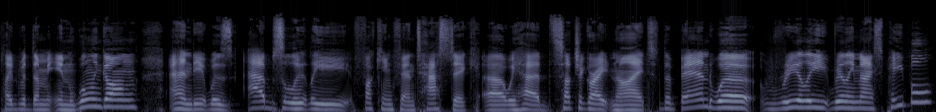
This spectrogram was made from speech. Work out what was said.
played with them in Wollongong, and it was absolutely fucking fantastic. Uh, we had such a great night. The band were really, really nice people,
